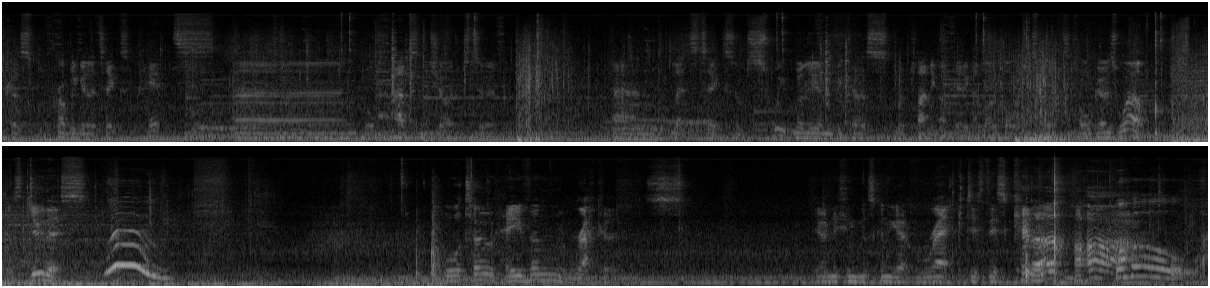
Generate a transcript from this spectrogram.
because we're probably going to take some hits, and we'll add some charges to it. And let's take some Sweet William because we're planning on getting a lot of bonus points if all goes well. Let's do this. Woo! Autohaven Wreckers. The only thing that's going to get wrecked is this killer. Haha! Whoa!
